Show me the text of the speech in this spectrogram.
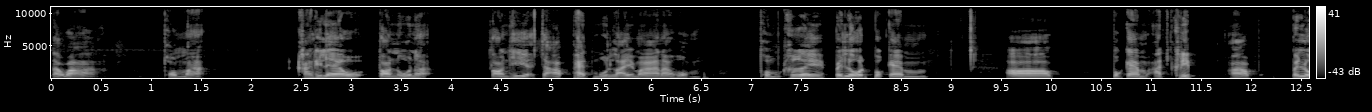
แต่ว่าผมอะครั้งที่แล้วตอนนู้นอะตอนที่จะอัพแพดมูลไลท์มานะครับผม ผมเคยไปโหลดโปรแกรมอ่าโปรแกรมอัดคลิปอ่า ไปโหล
